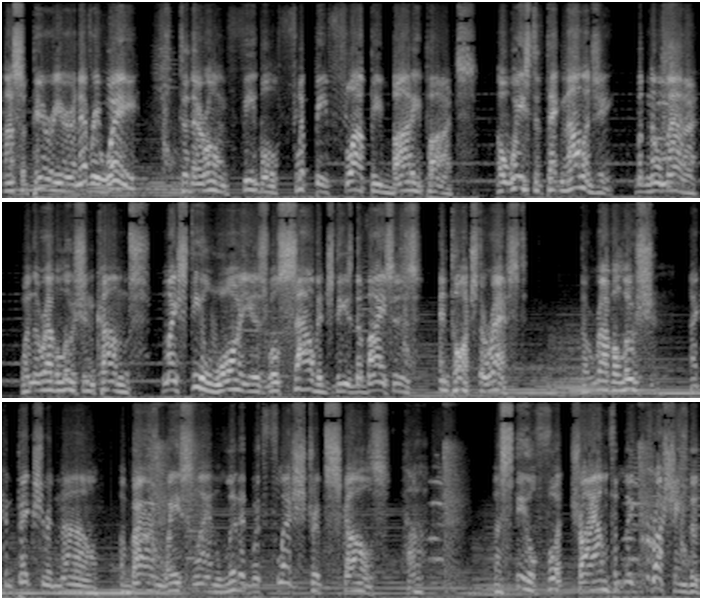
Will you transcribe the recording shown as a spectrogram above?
are superior in every way to their own feeble, flippy, floppy body parts. A waste of technology, but no matter. When the revolution comes, my steel warriors will salvage these devices and torch the rest. The revolution. I can picture it now. A barren wasteland littered with flesh-stripped skulls. Huh? A steel foot triumphantly crushing the...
